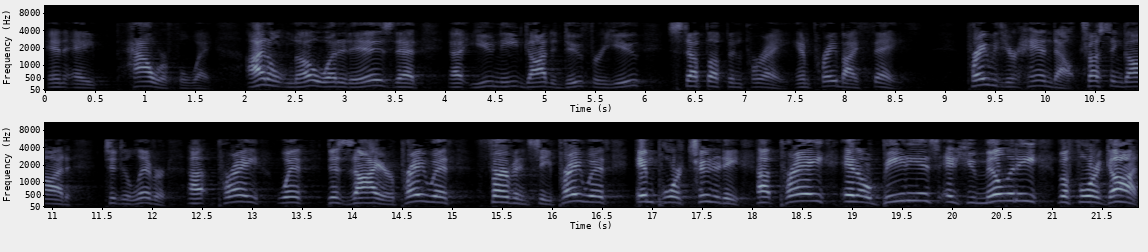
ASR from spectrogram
In a powerful way. I don't know what it is that uh, you need God to do for you. Step up and pray. And pray by faith. Pray with your hand out, trusting God to deliver. Uh, pray with desire. Pray with fervency. Pray with importunity. Uh, pray in obedience and humility before God.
